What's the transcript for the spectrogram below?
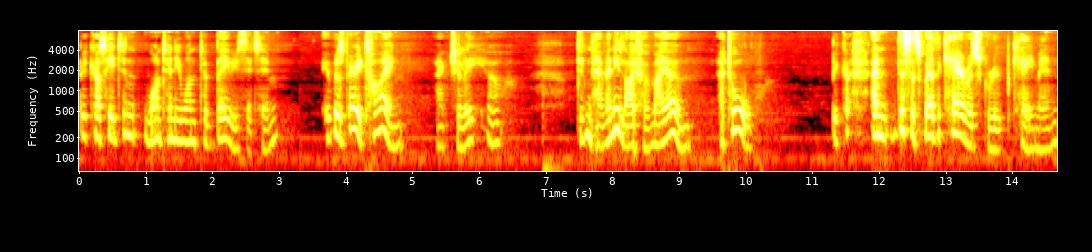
because he didn't want anyone to babysit him. It was very tying, actually. You know, didn't have any life of my own at all. Because, and this is where the carers group came in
